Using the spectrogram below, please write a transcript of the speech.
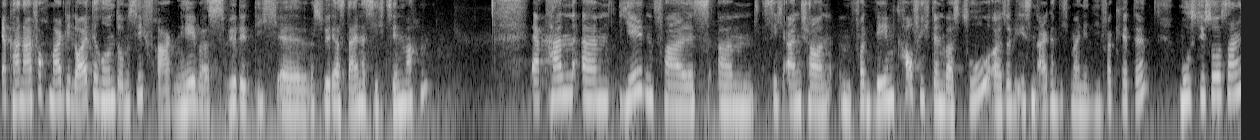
er kann einfach mal die Leute rund um sich fragen, hey, was würde dich, äh, was würde aus deiner Sicht Sinn machen? Er kann ähm, jedenfalls ähm, sich anschauen, von wem kaufe ich denn was zu? Also wie ist denn eigentlich meine Lieferkette? Muss die so sein?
